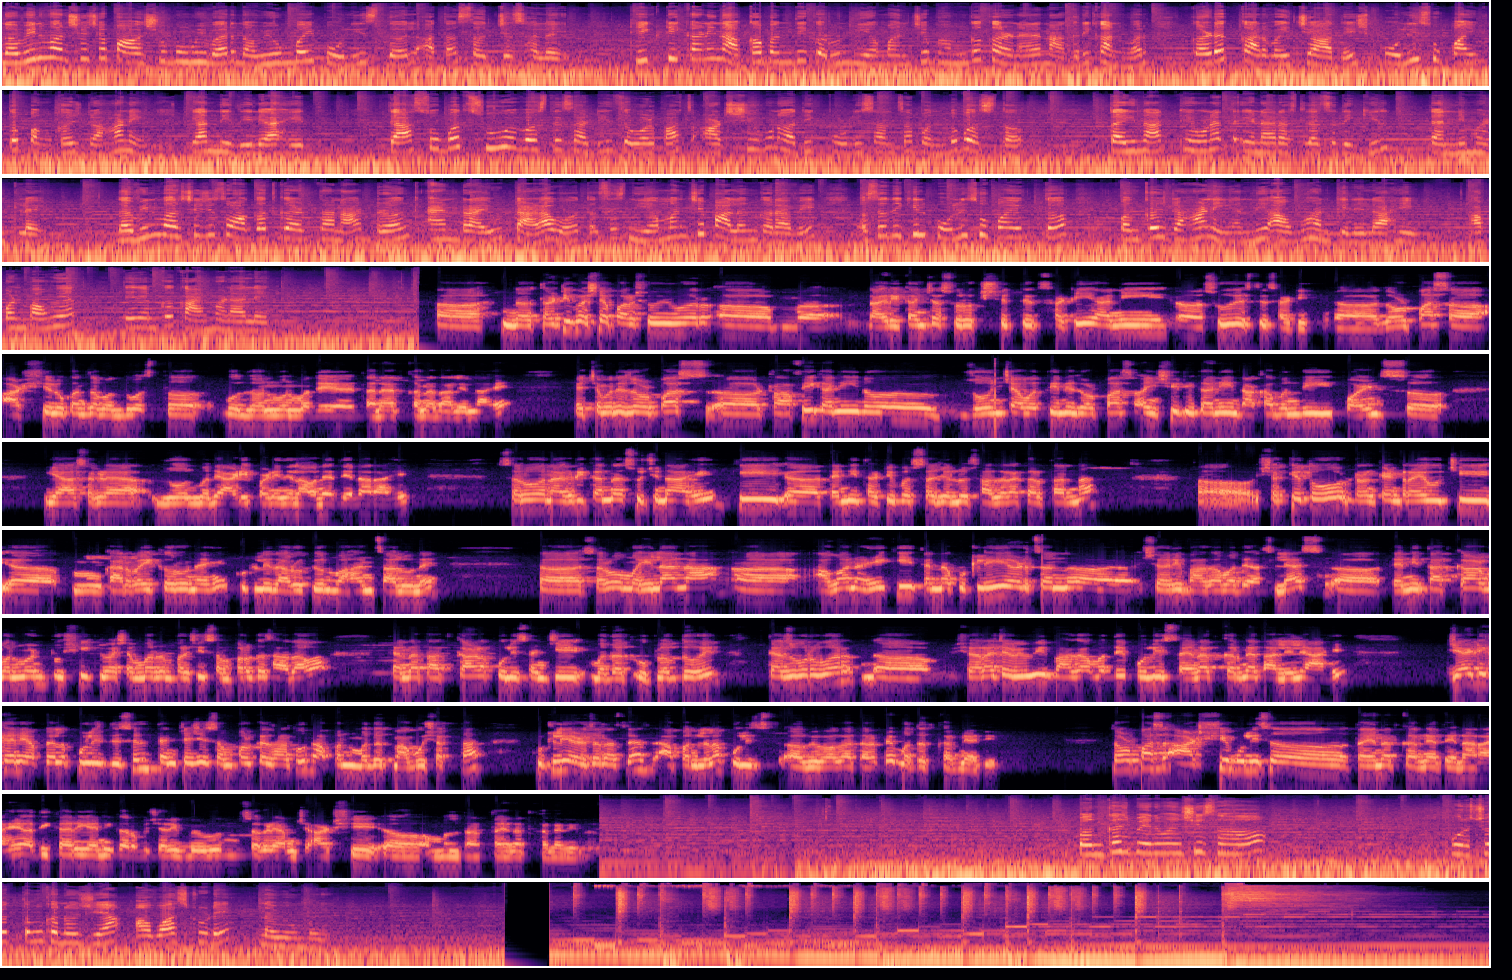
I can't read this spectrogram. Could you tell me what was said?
नवीन वर्षाच्या पार्श्वभूमीवर नवी मुंबई पोलीस दल आता सज्ज झालंय. ठिकठिकाणी नाकाबंदी करून नियमांचे भंग करणाऱ्या नागरिकांवर कडक कारवाईचे आदेश पोलीस उपायुक्त पंकज डहाणे यांनी दिले आहेत. त्यासोबत सुव्यवस्थेसाठी जवळपास आठशेहून अधिक पोलिसांचा बंदोबस्त तैनात ठेवण्यात येणार असल्याचं देखील त्यांनी म्हटलंय. नवीन वर्षाचे स्वागत करताना ड्रंक अँड ड्राईव्ह टाळावं तसेच नियमांचे पालन करावे असं देखील पोलीस उपायुक्त पंकज डहाणे यांनी आवाहन केलेलं आहे. आपण पाहूयात ते नेमकं काय म्हणालेत. थर्टी फर्स्टच्या पार्श्वभूमीवर नागरिकांच्या सुरक्षिततेसाठी आणि सुव्यवस्थेसाठी जवळपास आठशे लोकांचा बंदोबस्त झोन वनमध्ये तैनात करण्यात आलेला आहे. याच्यामध्ये जवळपास ट्राफिक आणि झोनच्या वतीने जवळपास ऐंशी ठिकाणी नाकाबंदी पॉइंट्स या सगळ्या झोनमध्ये आडीपाडीने लावण्यात येणार आहे. सर्व नागरिकांना सूचना आहे की त्यांनी थर्टी फर्स्टचा जल्लोष साजरा करताना शक्यतो ड्रंक अँड ड्राईव्हची कारवाई करू नये कुठली दारू पिऊन वाहन चालू नये. सर्व महिलांना आव्हान आहे की त्यांना कुठलीही अडचण शहरी भागामध्ये असल्यास त्यांनी तात्काळ वन वन टूशी किंवा शंभर नंबरशी संपर्क साधावा. त्यांना तात्काळ पोलिसांची मदत उपलब्ध होईल. त्याचबरोबर शहराच्या विविध भागामध्ये पोलीस तैनात करण्यात आलेले आहे. ज्या ठिकाणी आपल्याला पोलीस दिसेल त्यांच्याशी संपर्क साधून आपण मदत मागू शकता. कुठलीही अडचण असल्यास आपल्याला पोलीस विभागातर्फे मदत करण्यात येईल. जवळपास आठशे पोलीस तैनात करण्यात येणार आहे. अधिकारी आणि कर्मचारी मिळून सगळे आमचे आठशे अंमलदार तैनात करण्यात येणार पंकज बेनवंशीसह पुरुषोत्तम कनोजिया आवाज टुडे नवी मुंबई.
